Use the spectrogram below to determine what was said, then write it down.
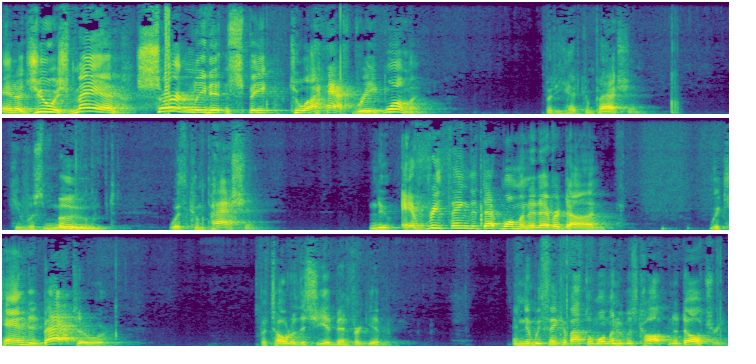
and a Jewish man certainly didn't speak to a half breed woman. But he had compassion. He was moved with compassion. Knew everything that that woman had ever done, recanted back to her, but told her that she had been forgiven. And then we think about the woman who was caught in adultery.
